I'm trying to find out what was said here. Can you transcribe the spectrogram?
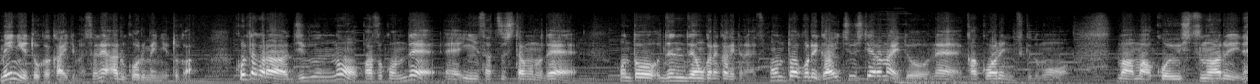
メニューとか書いてますよね。アルコールメニューとか。これだから自分のパソコンで、え印刷したもので本当全然お金かけてないです。本当はこれ外注してやらないとねかっこ悪いんですけどもまあまあこういう質の悪いね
